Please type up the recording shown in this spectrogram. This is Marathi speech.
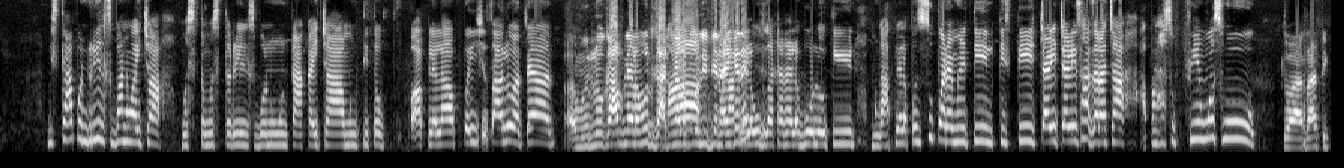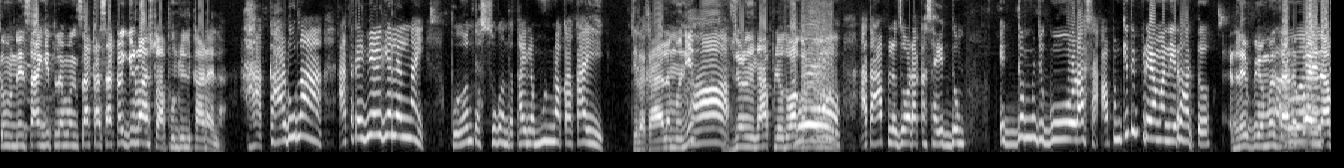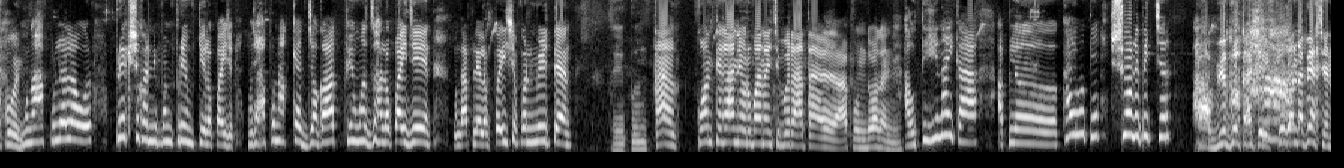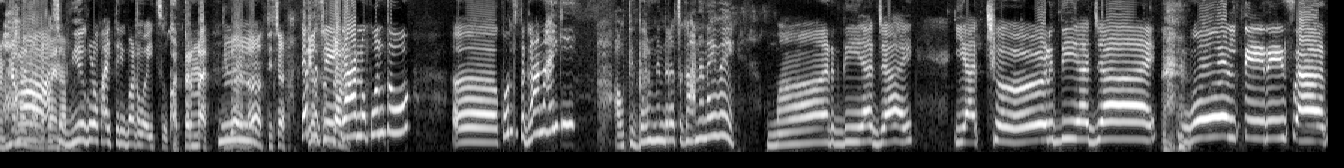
नुसत्या आपण रील्स बनवायच्या. मस्त मस्त रील्स बनवून टाकायच्या. मग तिथं आपल्याला पैसे चालू होत्यात. मग लोक आपल्याला उद्घाटनाला बोलते मग नाही? का आपल्याला नाही उद्घाटनाला बोलवतील. मग आपल्याला पण सुपाऱ्या मिळतील. तीस तीस चाळीस चाळीस हजाराच्या. आपण असं फेमस होऊ. तो रात्री कमी नाही सांगितलं मग सकाळ सकाळ गेलो असतो आपण रील काढायला. हा काढू ना. आता काही वेळ गेलेला नाही. पण त्या सुगंध ताईला म्हणू नका काही. तिला काय आलं म्हणे? हा. जळण आपल्या हो, दोघांवर आता आपला जोडा कसा एकदम एकदम म्हणजे गोड असा. आपण किती प्रेमाने राहतो. लय झालं पाहिजे ना आपण. मग आपल्याला वर प्रेक्षकांनी पण प्रेम केलं पाहिजे. म्हणजे आपण अख्ख्या जगात फेमस झालं पाहिजे. मग आपल्याला पैसे पण मिळत्यान. हे पण काय कोणत्या गाण्यावर बनायचे बरं आता आपण दोघांनी? अहो ते हे नाही का आपलं काय होते शोले पिक्चर हा वेगळं काहीतरी सुगंधापेक्षा ना वेगळं झालं पाहिजे असं ना. वेगळं काहीतरी बनवायचं. खतरनाक. तिला आहे ना तिच्या त्यातलं केस ते चालू. गाणं कोणतं हो? अं, कोणतं ते गाणं आहे की? अहो ते धर्मेंद्राचं गाणं नाही वे मार दिया जाय या छोड़ दिया जाय बोल तेरे साथ.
